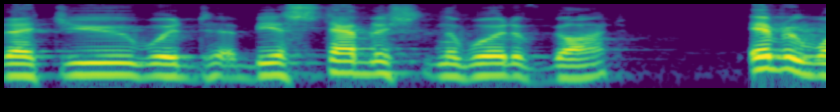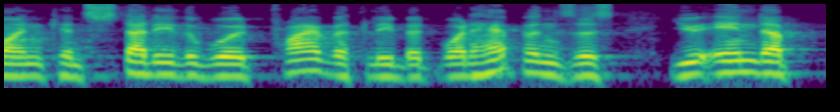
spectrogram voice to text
that you would uh, be established in the Word of God. Everyone can study the Word privately, but what happens is you end up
